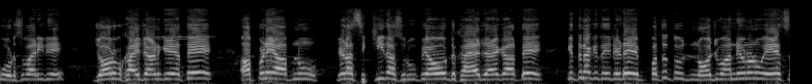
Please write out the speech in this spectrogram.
ਘੋੜਸਵਾਰੀ ਦੇ ਜ਼ੋਰ ਵਿਖਾਏ ਜਾਣਗੇ ਅਤੇ ਆਪਣੇ ਆਪ ਨੂੰ ਜਿਹੜਾ ਸਿੱਖੀ ਦਾ ਸਰੂਪ ਹੈ ਉਹ ਦਿਖਾਇਆ ਜਾਏਗਾ ਤੇ ਕਿਤੇ ਨਾ ਕਿਤੇ ਜਿਹੜੇ ਪਤਤ ਨੌਜਵਾਨ ਨੇ, ਉਹਨਾਂ ਨੂੰ ਇਸ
